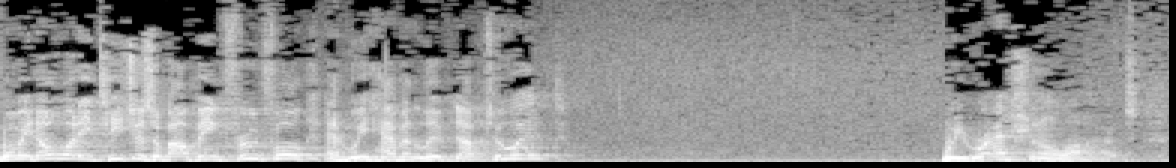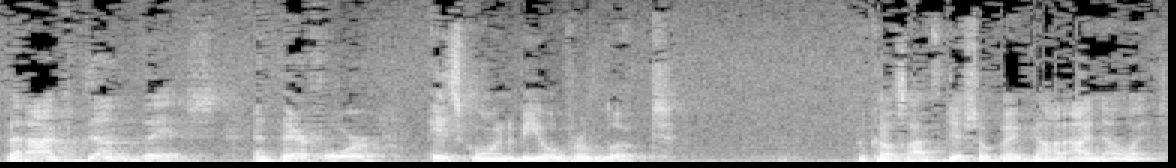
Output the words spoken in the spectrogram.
When we know what he teaches about being fruitful and we haven't lived up to it, we rationalize that I've done this and therefore it's going to be overlooked because I've disobeyed God. I know it,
